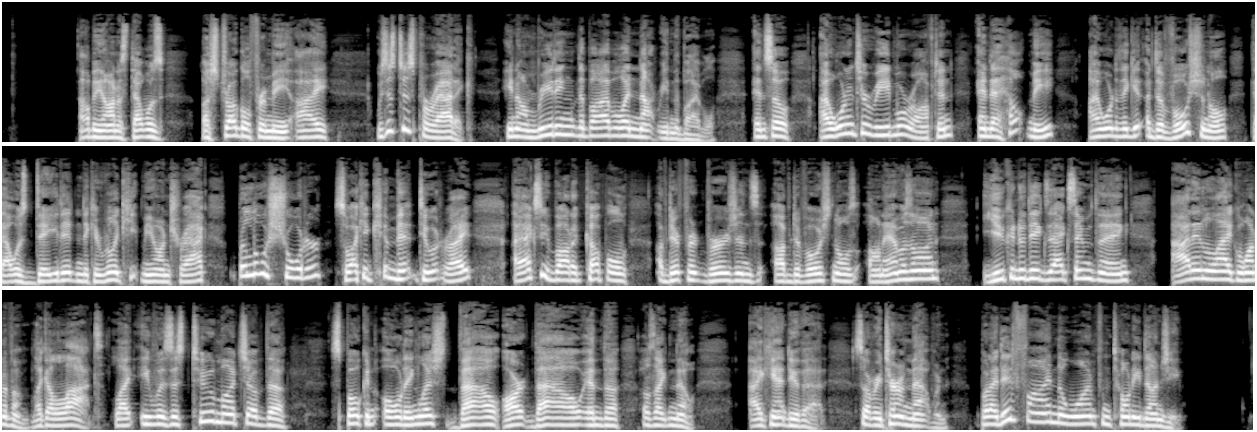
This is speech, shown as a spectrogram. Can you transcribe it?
I'll be honest, that was a struggle for me. I was just too sporadic. You know, I'm reading the Bible and not reading the Bible. And so I wanted to read more often. And to help me, I wanted to get a devotional that was dated and it could really keep me on track, but a little shorter so I could commit to it, right? I actually bought a couple of different versions of devotionals on Amazon. You can do the exact same thing. I didn't like one of them, like a lot. Like it was just too much of the spoken old English, thou art thou, and the, I was like, no, I can't do that. So I returned that one. But I did find the one from Tony Dungy.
